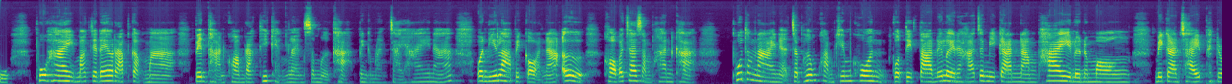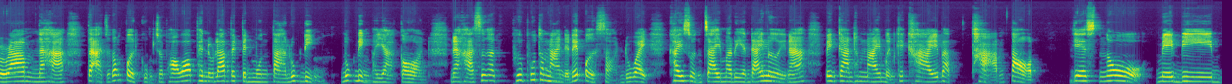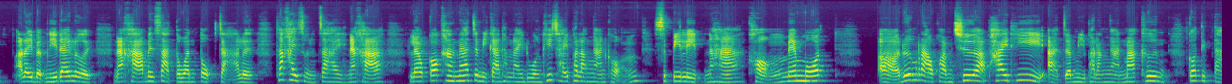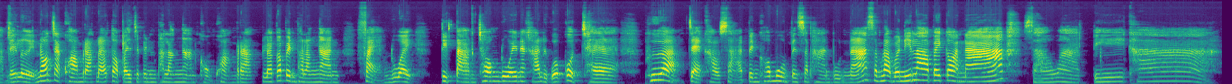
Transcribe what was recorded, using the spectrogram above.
ผู้ให้มักจะได้รับกลับมา เป็นฐานความรักที่แข็งแรงเสมอค่ะ เป็นกำลังใจให้นะ วันนี้ลาไปก่อนนะ เออ ขอประชาสัมพันธ์ค่ะ ผู้ทำนายเนี่ยจะเพิ่มความเข้มข้นกดติดตามได้เลยนะคะ จะมีการนำไพ่เรนมอง มีการใช้เพนดูรัมนะคะ แต่อาจจะต้องเปิดกลุ่มเฉพาะว่าเพนดูรัมไปเป็นมนตาลูกดิ่ง ลูกดิ่งพยากรณ์นะคะ ซึ่งผู้ผู้ทำนายเนี่ยได้เปิดสอนด้วย ใครสนใจมาเรียนได้เลยนะ เป็นการทำนายเหมือนคล้าย ๆ แบบถามตอบ yes no maybe อะไรแบบนี้ได้เลยนะคะ เป็นศาสตร์ตะวันตกจ๋าเลย ถ้าใครสนใจนะคะ แล้วก็ครั้งหน้าจะมีการทำนายดวงที่ใช้พลังงานของสปิริตนะคะ ของแม่มดเเรื่องราวความเชื่อไพ่ที่อาจจะมีพลังงานมากขึ้น ก็ติดตามได้เลย นอกจากความรักแล้วต่อไปจะเป็นพลังงานของความรัก แล้วก็เป็นพลังงานแฝงด้วย ติดตามช่องด้วยนะคะ หรือว่ากดแชร์ เพื่อแจกข่าวสารเป็นข้อมูลเป็นสะพานบุญนะสำหรับวันนี้ลาไปก่อนนะ สวัสดีค่ะ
